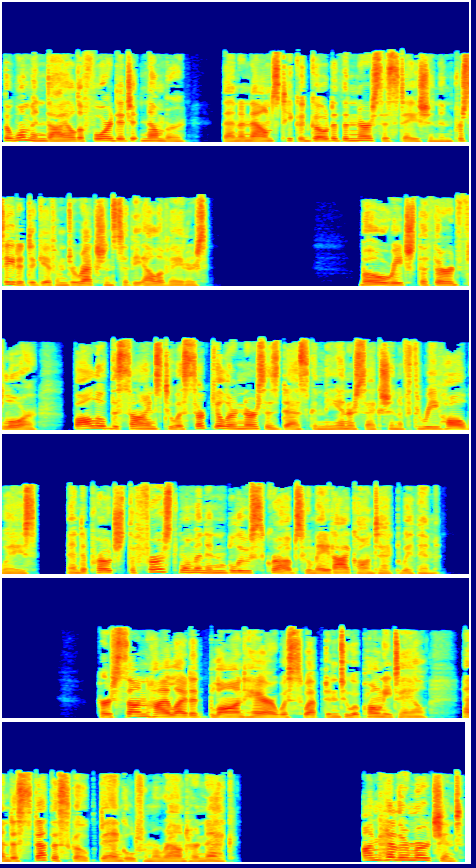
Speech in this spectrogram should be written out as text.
The woman dialed a four digit number, then announced he could go to the nurse's station and proceeded to give him directions to the elevators. Bo reached the third floor, followed the signs to a circular nurse's desk in the intersection of three hallways, and approached the first woman in blue scrubs who made eye contact with him. Her sun highlighted blonde hair was swept into a ponytail, and a stethoscope dangled from around her neck. I'm Heather Merchant,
